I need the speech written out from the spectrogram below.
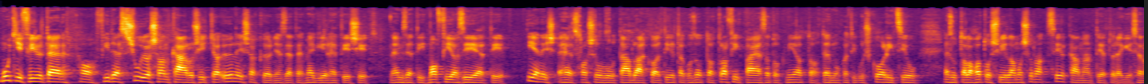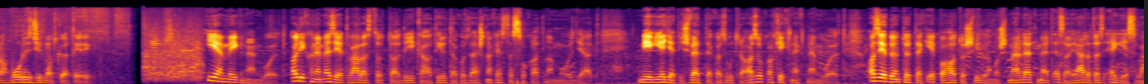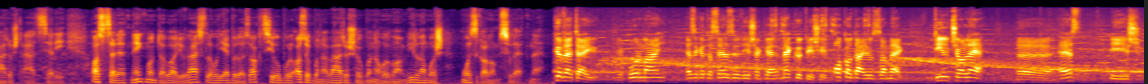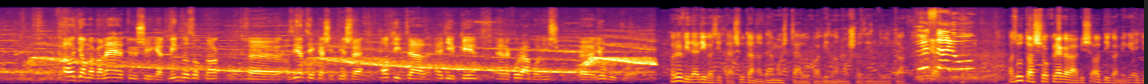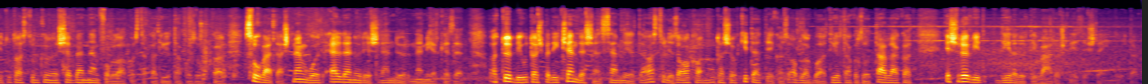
Mutyi filter, a Fidesz súlyosan károsítja ön és a környezete megélhetését. Nemzeti Mafia ZRT. Ilyen és ehhez hasonló táblákkal tiltakozott a trafikpályázatok miatt a Demokratikus Koalíció, ezúttal a hatos villamoson a Szélkálmán tértől egészen a Móricz Zsigmond körtérig. Ilyen még nem volt. Alig, hanem ezért választotta a DK a tiltakozásnak ezt a szokatlan módját. Még jegyet is vettek az útra azok, akiknek nem volt. Azért döntöttek épp a hatos villamos mellett, mert ez a járat az egész várost átszeli. Azt szeretnénk, mondta Varjú László, hogy ebből az akcióból azokban a városokban, ahol van villamos, mozgalom születne. Követeljük, hogy a kormány ezeket a szerződések megkötését akadályozza meg, tiltsa le ezt, és adja a lehetőséget mindazoknak az értékesítésre, akikkel egyébként erre korábban is joguk volt. A rövid eligazítás után a demonstrálók a villamoshoz indultak. Felszállunk! Az utasok legalábbis addig, amíg együtt utaztunk, különösebben nem foglalkoztak a tiltakozókkal. Szóváltás nem volt, ellenőr és rendőr nem érkezett. A többi utas pedig csendesen szemlélte azt, hogy az alkalmi utasok kitették az ablakba a tiltakozó táblákat, és rövid délelőtti városnézésre indultak.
